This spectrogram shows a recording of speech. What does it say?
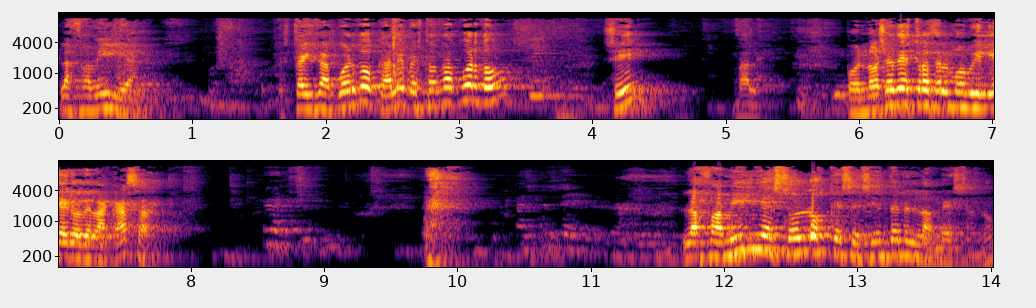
La familia. ¿Estáis de acuerdo, Caleb? ¿Estás de acuerdo? Sí. ¿Sí? Vale. Pues no se destroza el mobiliario de la casa. La familia son los que se sienten en la mesa, ¿no?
